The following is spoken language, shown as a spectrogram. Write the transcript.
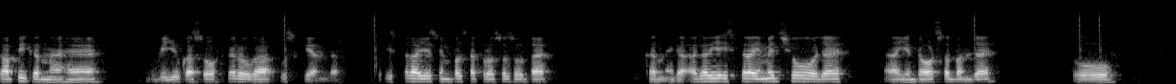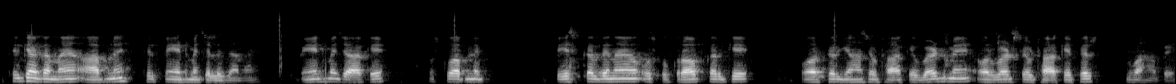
कॉपी करना है। वीडियो का सॉफ्टवेयर होगा उसके अंदर। तो इस तरह ये सिंपल सा प्रोसेस होता है। करने का। अगर ये इस तरह इमेज शो हो जाए ये डॉट सा बन जाए तो फिर क्या करना है? आपने फिर पेंट में चले जाना है। पेंट में जाके उसको आपने पेस्ट कर देना है, उसको क्रॉप करके और फिर यहाँ से उठा के वर्ड में और वर्ड से उठा के फिर वहाँ पे।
